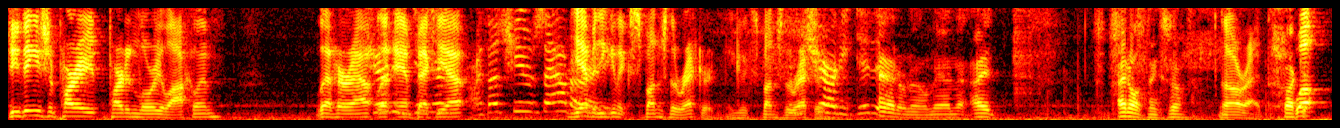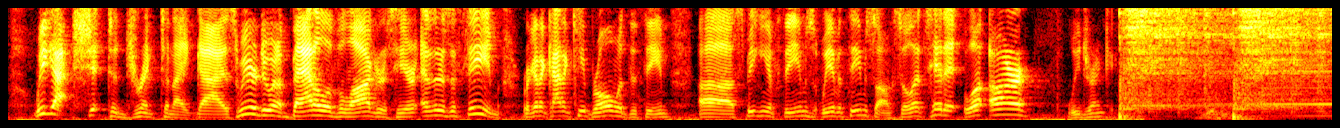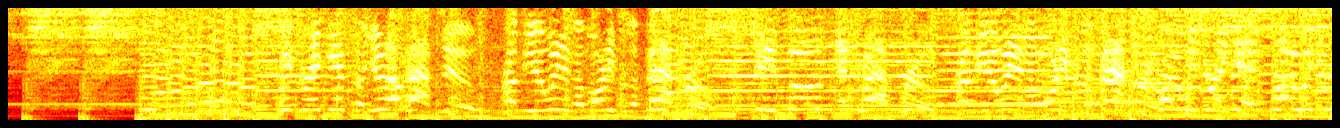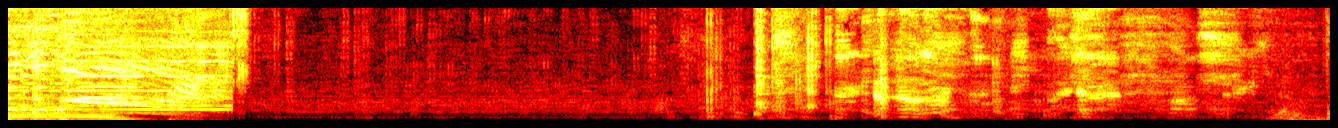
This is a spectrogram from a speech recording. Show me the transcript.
Do you think he should pardon, pardon Lori Loughlin? Let her out. she Let already Aunt Becky it. out. I thought she was out. Yeah, but he already. can expunge the record. He can expunge the record. She already did it. I don't know, man. I I don't think so. All right. Fuck well, we got shit to drink tonight, guys. We are doing a battle of the lagers here, and there's a theme. We're gonna kind of keep rolling with the theme. Uh, speaking of themes, we have a theme song, so let's hit it. What are we drinking? Drink it so you don't have to. Review it in the morning from the bathroom. Cheap booze and craft brews. Review it in the morning from the bathroom. What are we drinking? What are we drinking? Yeah!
